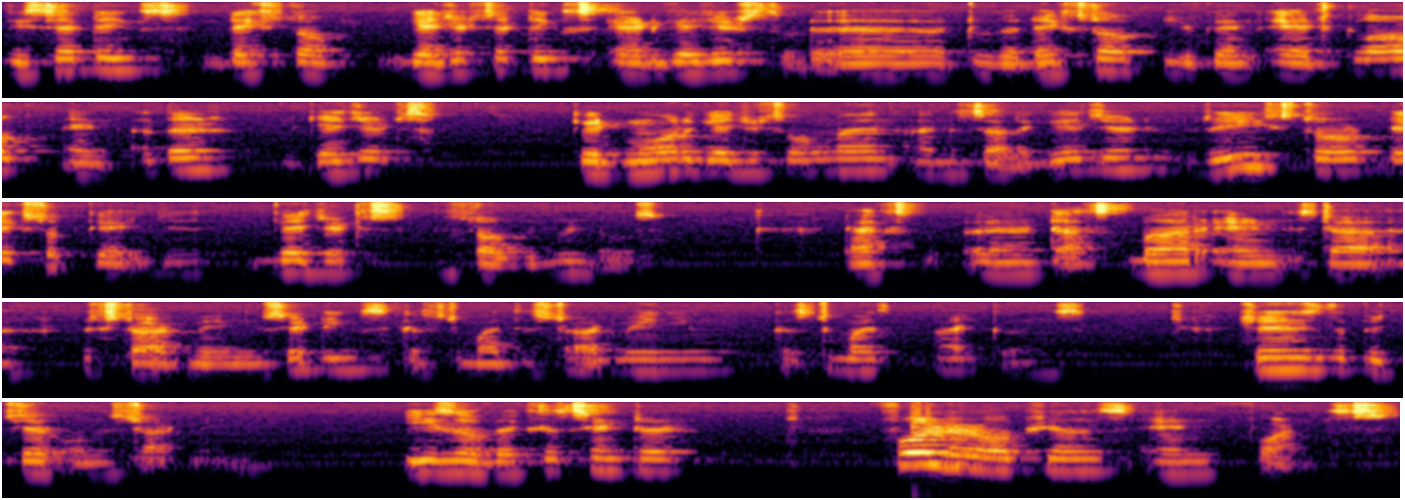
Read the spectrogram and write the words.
the settings desktop gadget settings add gadgets to the uh, to the desktop. You can add clock and other gadgets. Get more gadgets online uninstall a gadget restore desktop gadgets installed with windows. Task uh, taskbar and start start menu settings customize the start menu customize icons. Change the picture on the start menu. Ease of access center folder options and fonts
